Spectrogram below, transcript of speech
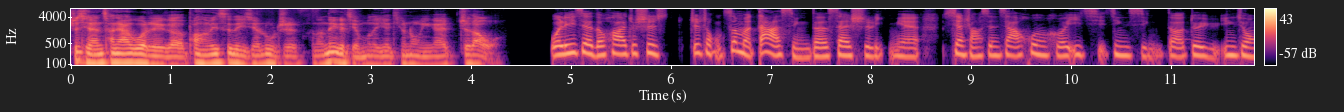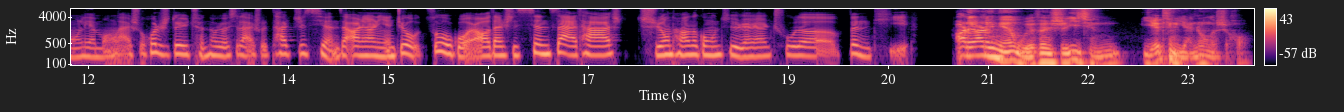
之前参加过这个胖腾 VC 的一些录制，可能那个节目的一些听众应该知道我。我理解的话就是。这种这么大型的赛事里面，线上线下混合一起进行的，对于英雄联盟来说，或者是对于拳头游戏来说，它之前在二零二零年就有做过，然后但是现在它使用同样的工具仍然出了问题。二零二零年五月份是疫情也挺严重的时候，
